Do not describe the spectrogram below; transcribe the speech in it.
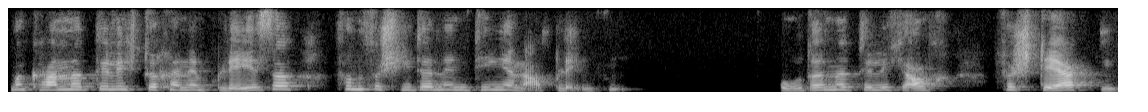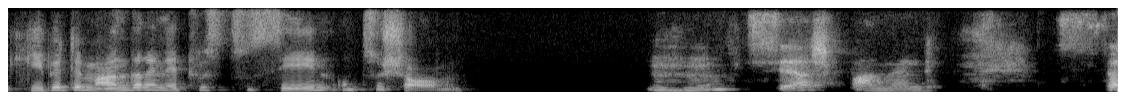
Man kann natürlich durch einen Bläser von verschiedenen Dingen ablenken. Oder natürlich auch verstärken, gebe dem anderen etwas zu sehen und zu schauen. Mhm, sehr spannend. So,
